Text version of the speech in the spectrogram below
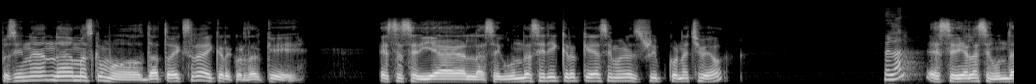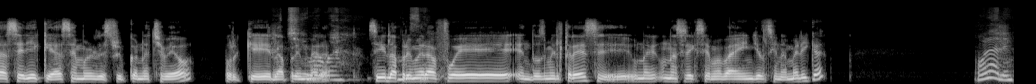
Pues sí, nada, más como dato extra, hay que recordar que esta sería la segunda serie, creo que hace Meryl Streep con HBO. ¿Perdón? Eh, sería la segunda serie que hace Meryl Streep con HBO porque la primera, sí, la primera fue en 2003, eh, una, una, serie que se llamaba Angels in America. Órale.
